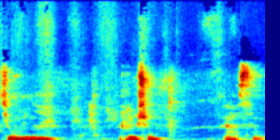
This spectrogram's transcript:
темным, рыжим красом.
